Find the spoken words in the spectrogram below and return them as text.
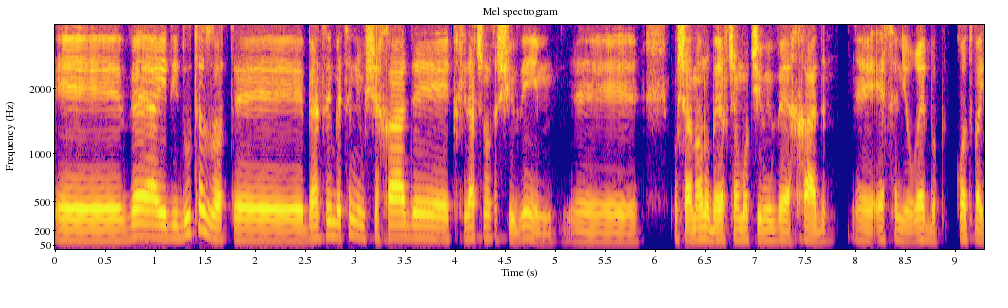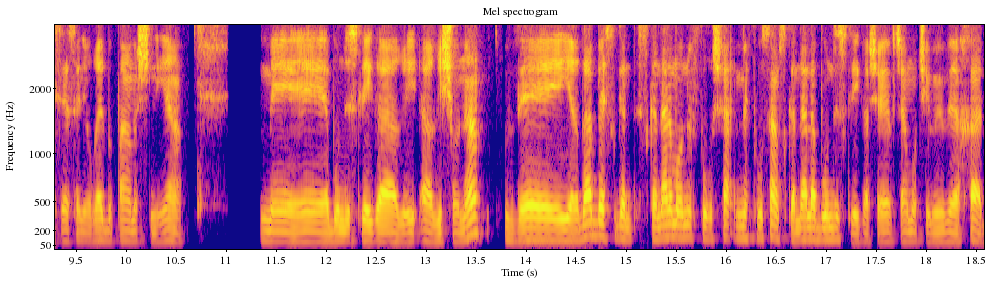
אה, והידידות הזאת בעצם בעצם נמשכה עד תחילת שנות ה-70. כמו שאמרנו, ב-1971 אסן יורד, רוטווייס אסן יורד בפעם השנייה. מהבונדסליגה הראשונה, וירדה בסקנדל מאוד מפורסם, סקנדל הבונדסליגה של 1971,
